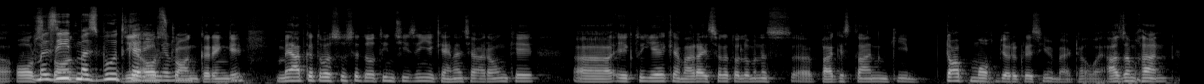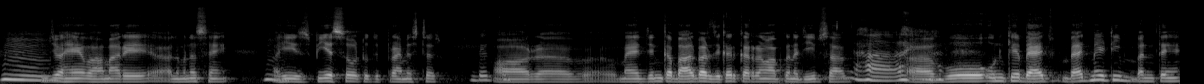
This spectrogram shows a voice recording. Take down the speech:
اور مزید مضبوط اور اسٹرانگ کریں گے میں آپ کے توسط سے دو تین چیزیں یہ کہنا چاہ رہا ہوں کہ ایک تو یہ ہے کہ ہمارا اس وقت علومنس پاکستان کی ٹاپ موف بیوروکریسی میں بیٹھا ہوا ہے اعظم خان جو ہیں وہ ہمارے علومنس ہیں he is P S O to the prime minister اور میں جن کا بار بار ذکر کر رہا ہوں آپ کا نجیب صاحب ہاں۔ وہ ان کے بیج بیج میں ٹیم بنتے ہیں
